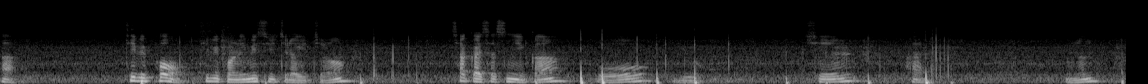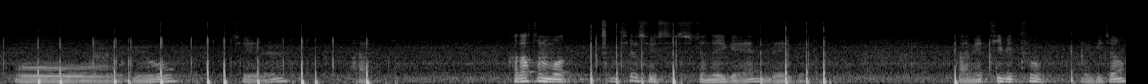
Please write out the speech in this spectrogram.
4 TB4 TB4 리밋 스위치라고 있죠? 4까지 썼으니까 5, 6, 7, 8 이거는 5, 6, 7, 8 가닥수는 뭐 셀 수 있으시죠? 4개 4개. 그 다음에 TB2 여기죠.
